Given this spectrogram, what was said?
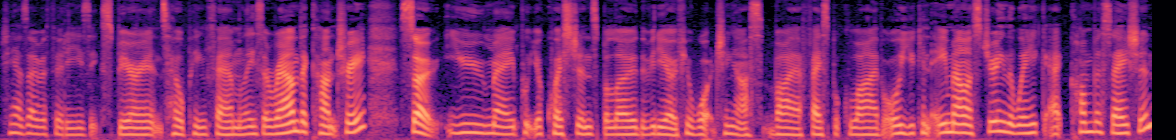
She has over 30 years' experience helping families around the country. So you may put your questions below the video if you're watching us via Facebook Live, or you can email us during the week at conversation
